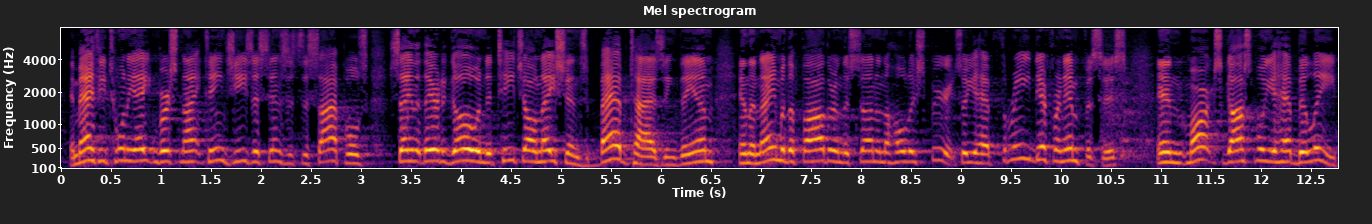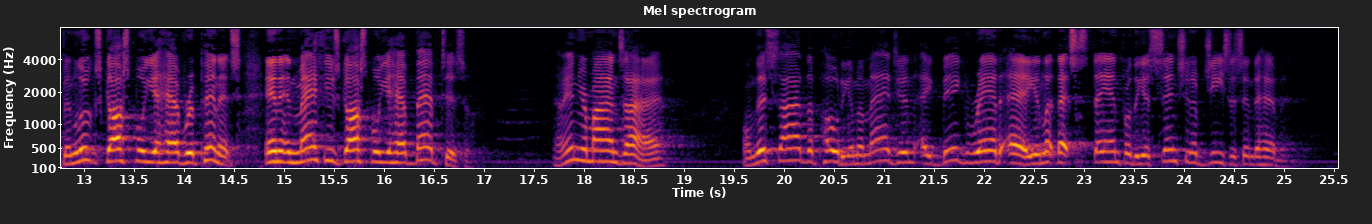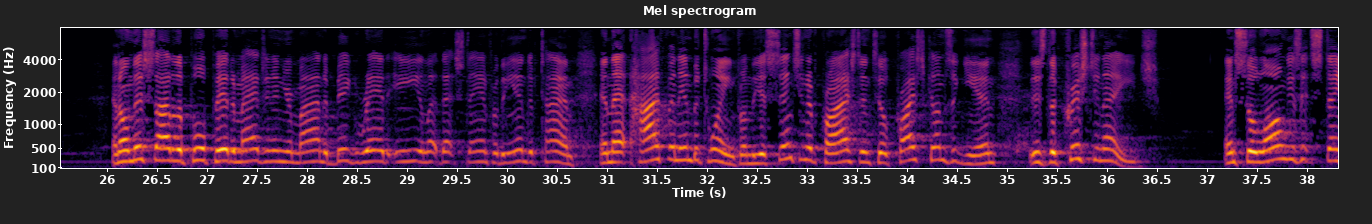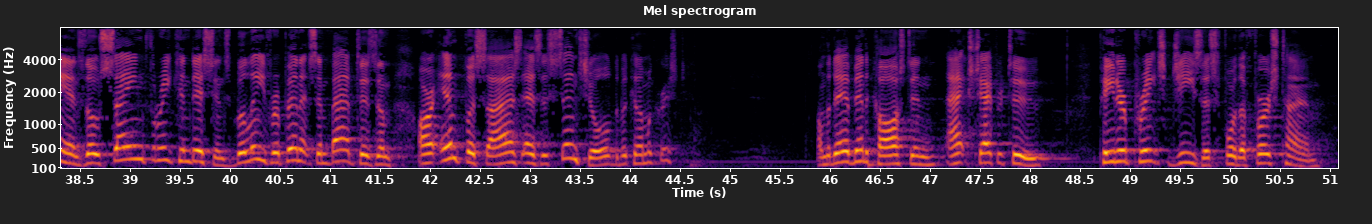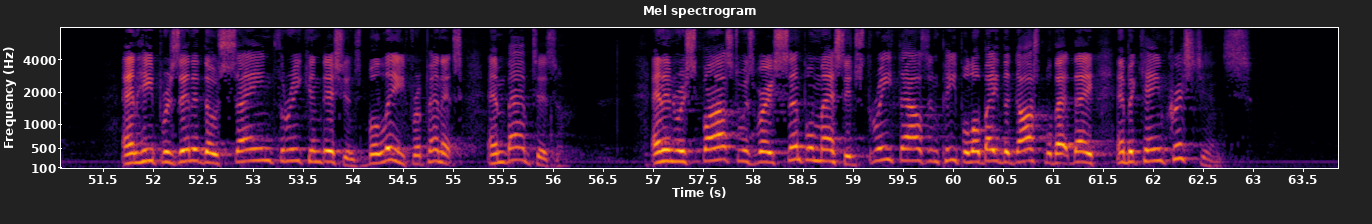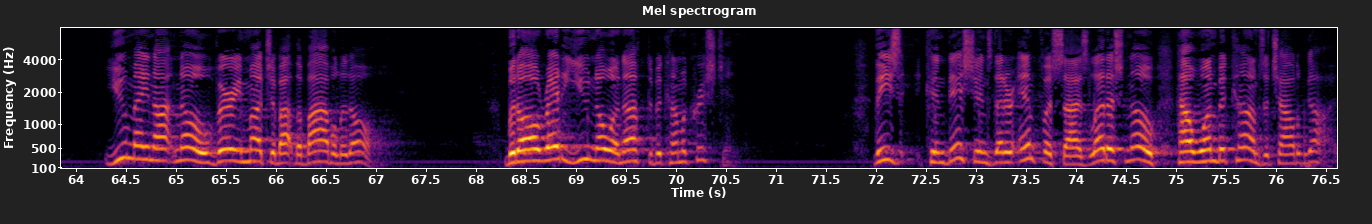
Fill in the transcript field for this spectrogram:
In Matthew 28 and verse 19, Jesus sends his disciples saying that they are to go and to teach all nations, baptizing them in the name of the Father and the Son and the Holy Spirit. So you have three different emphases. In Mark's gospel, you have belief. In Luke's gospel, you have repentance. And in Matthew's gospel, you have baptism. Now, in your mind's eye, on this side of the podium, imagine a big red A and let that stand for the ascension of Jesus into heaven. And on this side of the pulpit, imagine in your mind a big red E and let that stand for the end of time. And that hyphen in between, from the ascension of Christ until Christ comes again, is the Christian age. And so long as it stands, those same three conditions belief, repentance, and baptism are emphasized as essential to become a Christian. On the day of Pentecost in Acts chapter 2, Peter preached Jesus for the first time. And he presented those same three conditions belief, repentance, and baptism. And in response to his very simple message, 3,000 people obeyed the gospel that day and became Christians. You may not know very much about the Bible at all, but already you know enough to become a Christian. These conditions that are emphasized let us know how one becomes a child of God.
